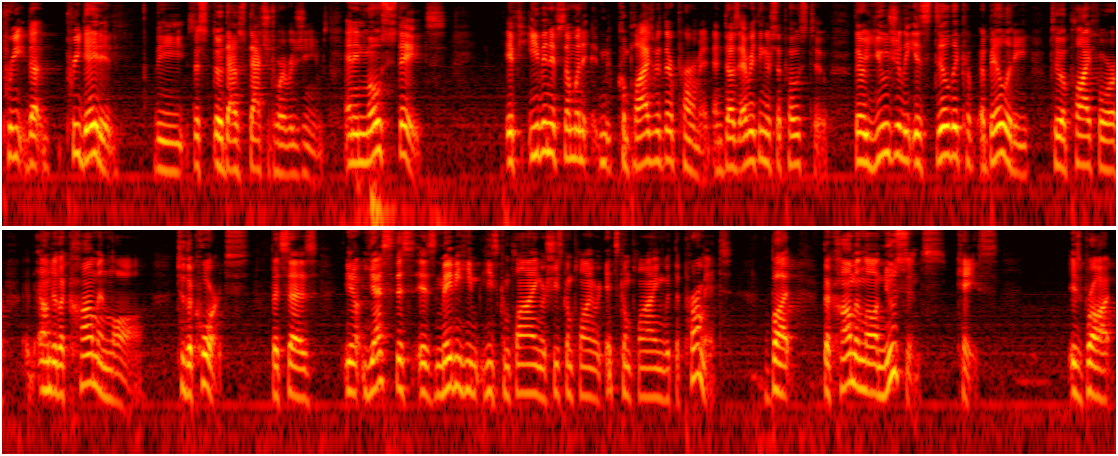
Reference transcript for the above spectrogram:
pre that predated the, the, the statutory regimes. And in most states, if even if someone complies with their permit and does everything they're supposed to, there usually is still the ability to apply for under the common law to the courts that says, you know, yes, this is maybe he, he's complying or she's complying or it's complying with the permit, but the common law nuisance case is brought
